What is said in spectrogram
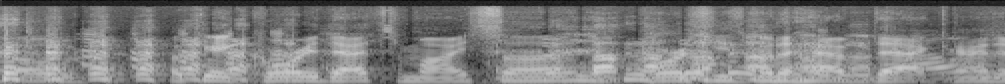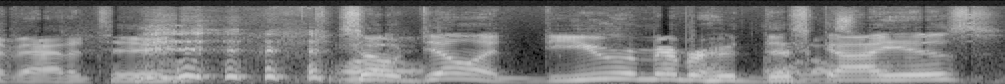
Oh, okay, Corey, that's my son. Of course, he's going to have that kind of attitude. So, Dylan, do you remember who this guy will. is?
